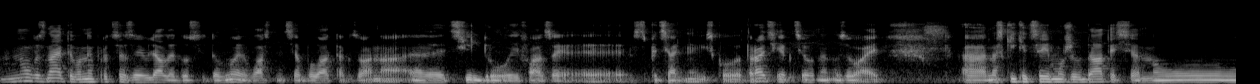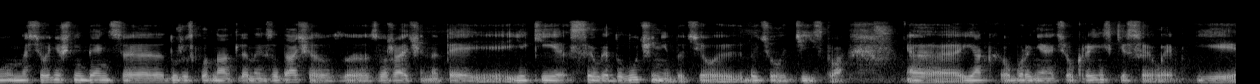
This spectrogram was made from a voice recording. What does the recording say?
Ну, ви знаєте, вони про це заявляли досить давно. І власне це була так звана е, ціль другої фази е, спеціальної військової операції, як це вони називають. Наскільки це їм може вдатися? Ну на сьогоднішній день це дуже складна для них задача, зважаючи на те, які сили долучені до цього до цього дійства, Е, як обороняються українські сили, і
